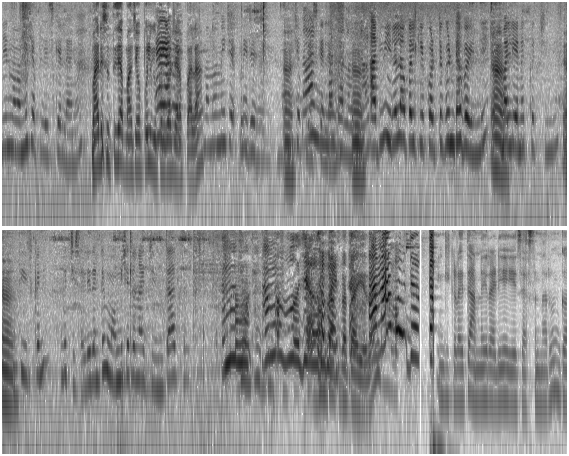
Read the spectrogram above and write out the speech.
నేను మా మమ్మీ చెప్పులు తీసుకెళ్ళాను. మరి సుత్తి చెప్ప మా చెప్పులకి ఇప్పుడు కూడా చెప్పాలా? మా మమ్మీ మీరు చెప్పులు తీసుకెళ్ళాను. అది నీళ్ళ లోపలికి కొట్టుకుంటా పోయింది. మళ్ళీ వెనక్కి వచ్చింది. తీసుకొని వచ్చేసా లేదంటే మా మమ్మీ చేతిలో నాకు జింత అయ్యేదా ఇంక ఇక్కడైతే అన్నయ్య రెడీ అయ్యేసేస్తున్నారు. ఇంకా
